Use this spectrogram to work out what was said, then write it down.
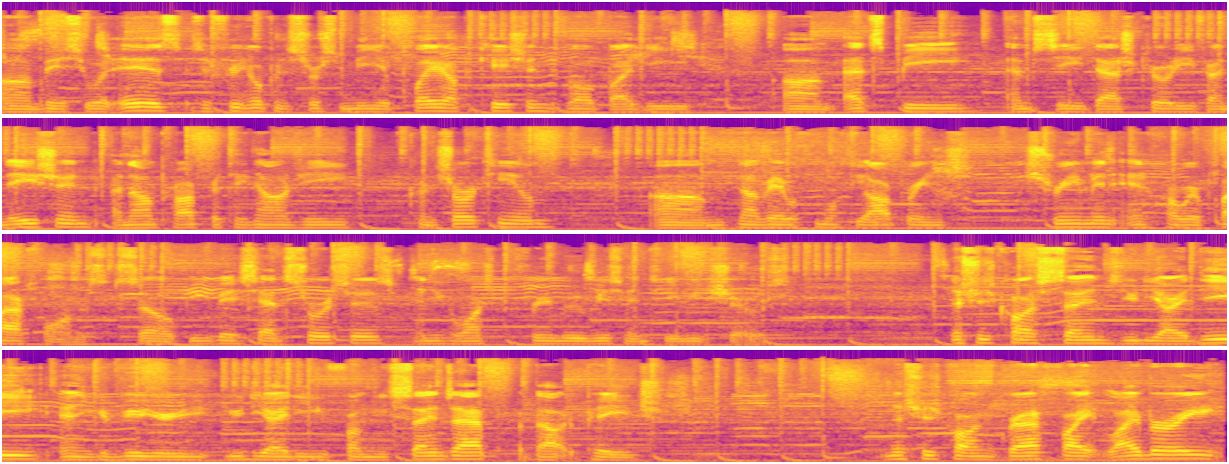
um, basically what it is, it's a free open source media player application developed by the um, MC-Kodi Foundation, a nonprofit technology consortium, um, now available for multi-operating streaming and hardware platforms. So you basically add sources and you can watch free movies and TV shows. Next is called Sends UDID, and you can view your UDID from the Sends app about your page. This is called Graphite Library,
